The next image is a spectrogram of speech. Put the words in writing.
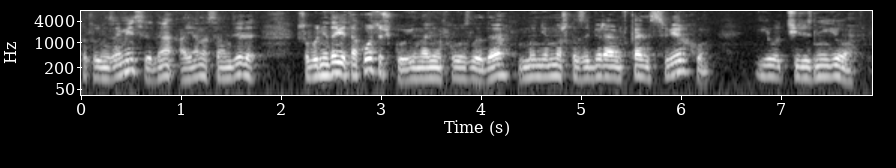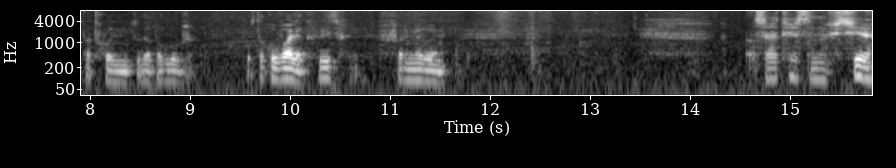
вот вы не заметили, да, а я на самом деле, чтобы не давить на косточку и на лимфоузлы, да, мы немножко забираем ткань сверху и вот через нее подходим туда поглубже. То есть такой валик, видите, формируем. Соответственно, все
